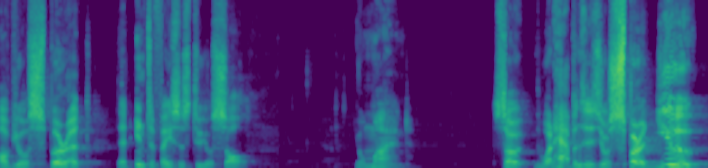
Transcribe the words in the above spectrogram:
of your spirit that interfaces to your soul, your mind. So what happens is your spirit, you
